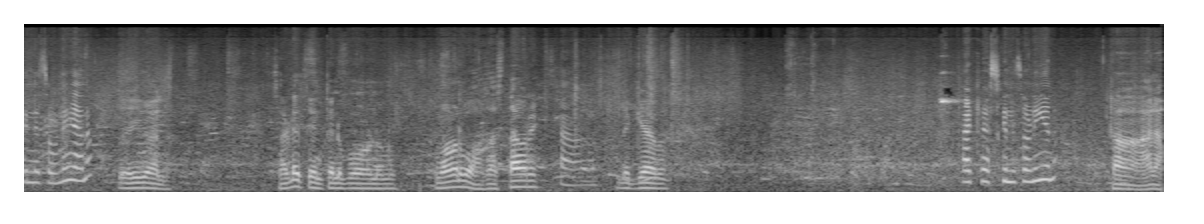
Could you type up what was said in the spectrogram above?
ਕਿੰਨੇ ਸੋਹਣੇ ਆ ਨਾ। ਸਹੀ ਗੱਲ। ਸਾਢੇ ਤਿੰਨ ਤਿੰਨ ਪਾਉਂਡ ਨੂੰ। ਸਮਾਨ ਬਹੁਤ ਸਸਤਾ ਉਰੇ। ਹਾਂ। ਲੱਗਿਆ ਵਾ। ਆ ਡਰੈਸ ਕਿੰਨੀ ਸੋਹਣੀ ਆ ਨਾ। ਹਾਂ ਆ ਲੈ।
